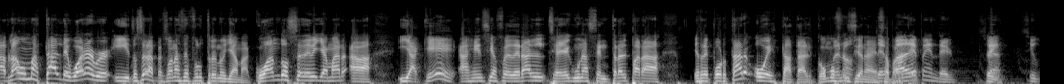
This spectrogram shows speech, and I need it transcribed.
hablamos más tarde, whatever, y entonces la persona se frustra y no llama. ¿Cuándo se debe llamar a y a qué agencia federal, si hay alguna central para reportar o estatal? ¿Cómo Bueno, funciona esa Va a parte? depender. O sea, si,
